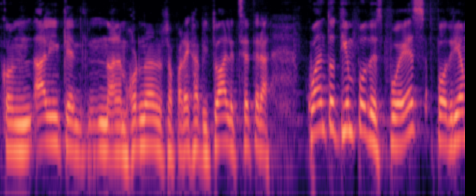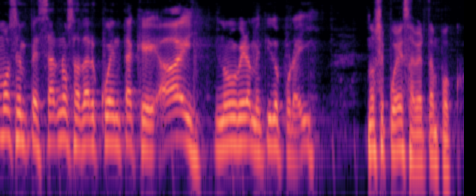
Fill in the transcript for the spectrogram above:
con alguien que a lo mejor no era nuestra pareja habitual, etcétera, ¿cuánto tiempo después podríamos empezarnos a dar cuenta que, ay, no me hubiera metido por ahí? no se puede saber tampoco.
